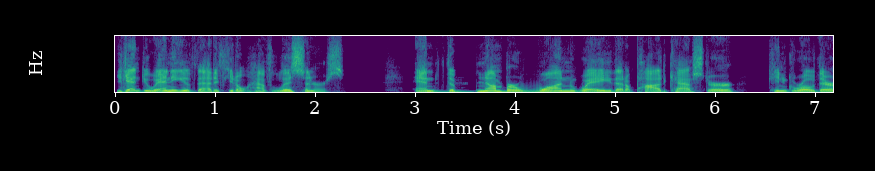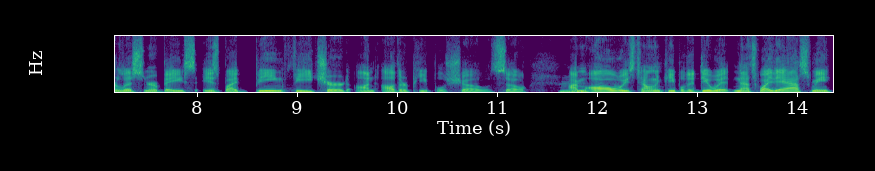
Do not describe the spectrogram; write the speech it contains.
You can't do any of that if you don't have listeners. And the number one way that a podcaster can grow their listener base is by being featured on other people's shows. So mm-hmm. I'm always telling people to do it. And that's why they ask me,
